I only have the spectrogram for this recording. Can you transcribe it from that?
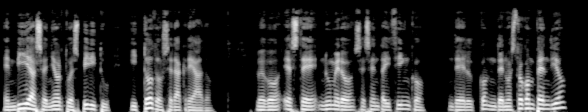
Envía, Señor, tu Espíritu, y todo será creado. Luego, este número sesenta y cinco del, de nuestro compendio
